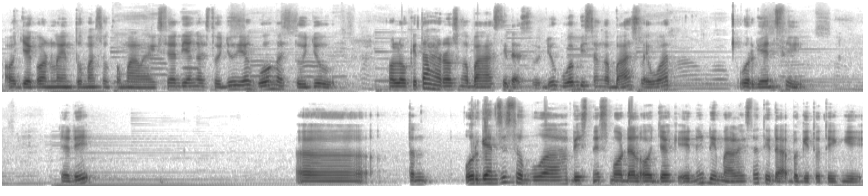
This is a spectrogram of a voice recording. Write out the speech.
ojek online tuh masuk ke Malaysia dia nggak setuju ya gue nggak setuju kalau kita harus ngebahas tidak setuju gue bisa ngebahas lewat urgensi. Jadi uh, urgensi sebuah bisnis model ojek ini di Malaysia tidak begitu tinggi.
